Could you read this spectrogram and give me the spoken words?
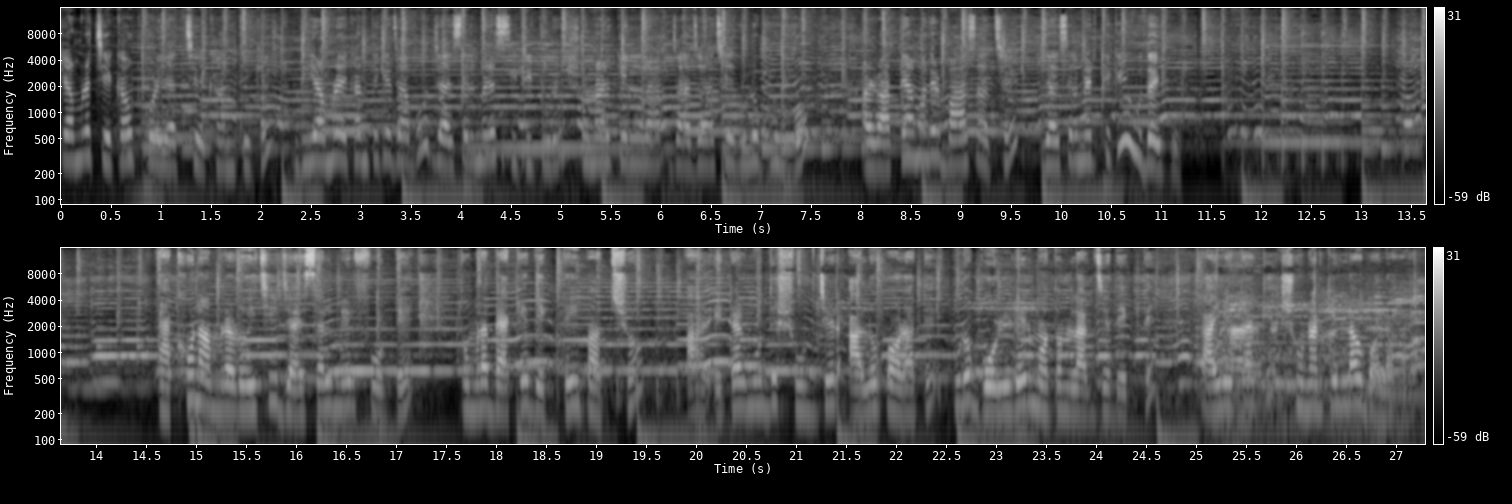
আজকে আমরা চেক আউট করে যাচ্ছি এখান থেকে। দিয়ে আমরা এখান থেকে যাব জয়সলমেরের সিটি ট্যুরে সোনার কেল্লা যা যা আছে এগুলো ঘুরবো। আর রাতে আমাদের বাস আছে জয়সলমের থেকে উদয়পুর। এখন আমরা রয়েছি জয়সলমের ফোর্টে তোমরা ব্যাকে দেখতেই পাচ্ছ। আর এটার মধ্যে সূর্যের আলো পড়াতে পুরো গোল্ডের মতন লাগছে দেখতে। তাই এটাকে সোনার কেল্লাও বলা হয়।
